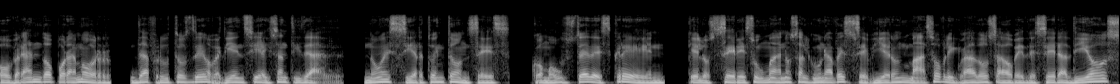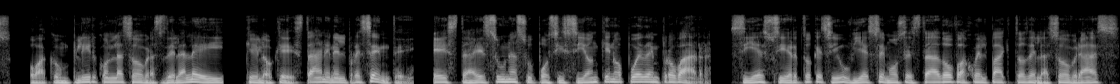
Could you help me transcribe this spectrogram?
obrando por amor, da frutos de obediencia y santidad. ¿No es cierto entonces, como ustedes creen, que los seres humanos alguna vez se vieron más obligados a obedecer a Dios, o a cumplir con las obras de la ley, que lo que están en el presente? Esta es una suposición que no pueden probar. Si es cierto que si hubiésemos estado bajo el pacto de las obras,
